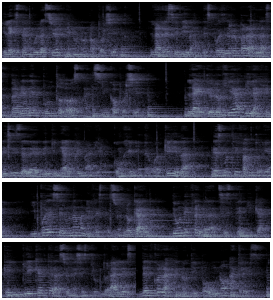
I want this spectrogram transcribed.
y la estrangulación en un 1%. La recidiva después de repararlas varía del 0.2 al 5%. La etiología y la génesis de la hernia inguinal primaria, congénita o adquirida, es multifactorial y puede ser una manifestación local de una enfermedad sistémica que implica alteraciones estructurales del colágeno tipo 1 a 3.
